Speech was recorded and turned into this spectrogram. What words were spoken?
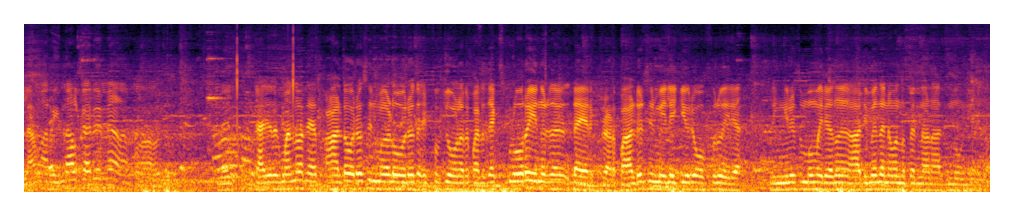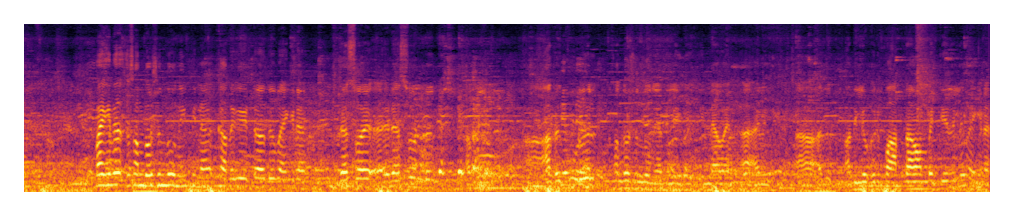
എല്ലാം അറിയുന്ന ആൾക്കാർ തന്നെയാണ്. അപ്പോൾ ആ ഒരു ഷാജി റഹ്മാൻ എന്ന് പറഞ്ഞാൽ ആളുടെ ഓരോ സിനിമകളും ഓരോ ടൈപ്പ് ഓഫ് ജോണർ പലത് എക്സ്പ്ലോർ ചെയ്യുന്ന ഒരു ഡയറക്ടറാണ് അപ്പോൾ ആളുടെ ഒരു സിനിമയിലേക്ക് ഒരു ഓഫർ വരിക ഇങ്ങനൊരു ഇങ്ങനെ ഒരു സംഭവം വരിക എന്ന് ആദ്യമേ തന്നെ വന്നപ്പോൾ എന്താണ് ആദ്യം തോന്നിയത്? ഭയങ്കര സന്തോഷം തോന്നി. പിന്നെ കഥ കേട്ട് അത് ഭയങ്കര രസ രസമുണ്ട്. അപ്പോൾ അത് കൂടുതൽ സന്തോഷം തോന്നി അതിലേക്ക്. ഇല്ലാവാൻ ഐ മീൻ അത് അതിൽ ഒരു പാർട്ടാവാൻ പറ്റിയതിൽ ഭയങ്കര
